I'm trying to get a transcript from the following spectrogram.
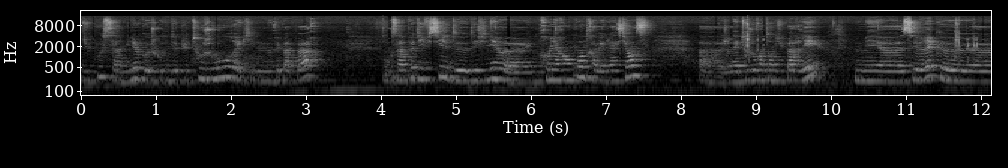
Du coup, c'est un milieu que je connais depuis toujours et qui ne me fait pas peur. Donc c'est un peu difficile de définir euh, une première rencontre avec la science. Euh, j'en ai toujours entendu parler, mais euh, c'est vrai que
